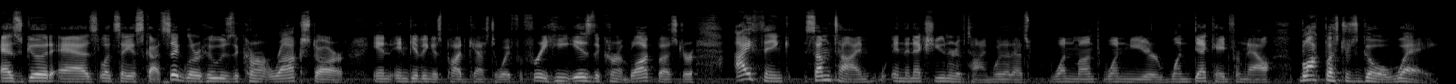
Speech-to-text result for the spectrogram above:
as good as let's say a Scott Sigler, who is the current rock star in, in giving his podcast away for free. He is the current blockbuster. I think sometime in the next unit of time, whether that's one month, one year, one decade from now, blockbusters go away.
